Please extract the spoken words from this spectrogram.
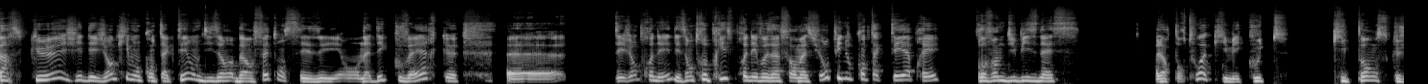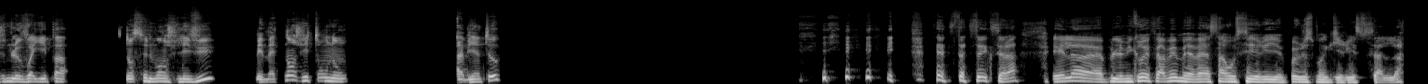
parce que j'ai des gens qui m'ont contacté en me disant, ben en fait, on, on a découvert que euh, des gens prenaient, des entreprises prenaient vos informations, puis nous contactaient après pour vendre du business. Alors pour toi qui m'écoutes, qui pense que je ne le voyais pas, non seulement je l'ai vu, mais maintenant j'ai ton nom. À bientôt. c'est assez excellent. Et là, euh, le micro est fermé, mais Vincent aussi rit. Pas juste moi qui ris celle-là.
